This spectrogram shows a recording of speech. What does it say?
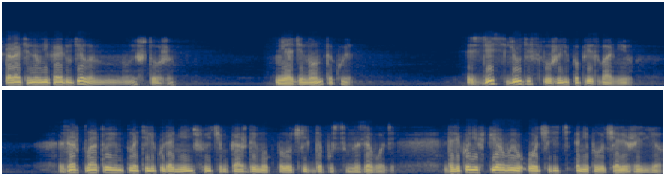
старательно вникает в дело, ну и что же? Не один он такой. Здесь люди служили по призванию – Зарплату им платили куда меньшую, чем каждый мог получить, допустим, на заводе. Далеко не в первую очередь они получали жилье.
